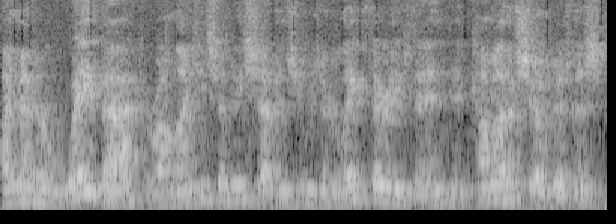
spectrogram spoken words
I met her way back around 1977. She was in her late 30s then, had come out of show business,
